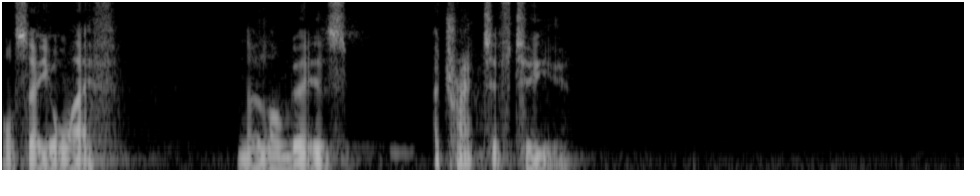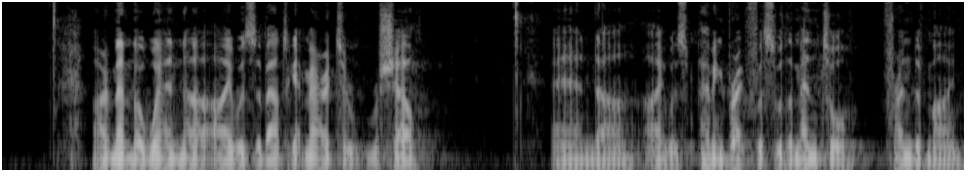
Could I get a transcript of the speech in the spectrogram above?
or say your wife no longer is attractive to you. I remember when uh, I was about to get married to Rochelle, and uh, I was having breakfast with a mentor friend of mine,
